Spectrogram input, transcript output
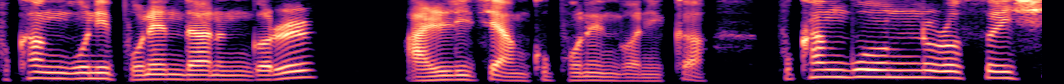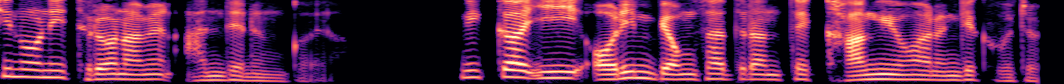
북한군이 보낸다는 거를 알리지 않고 보낸 거니까 북한군으로서의 신원이 드러나면 안 되는 거예요. 그러니까 이 어린 병사들한테 강요하는 게 그거죠.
